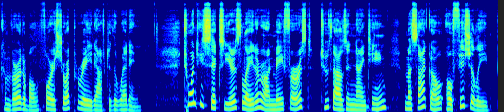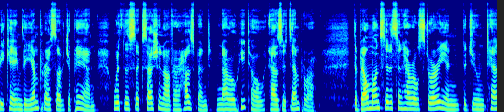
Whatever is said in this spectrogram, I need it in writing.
convertible for a short parade after the wedding. 26 years later, on May 1st, 2019, Masako officially became the Empress of Japan with the succession of her husband, Naruhito, as its emperor. The Belmont Citizen Herald story in the June 10,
